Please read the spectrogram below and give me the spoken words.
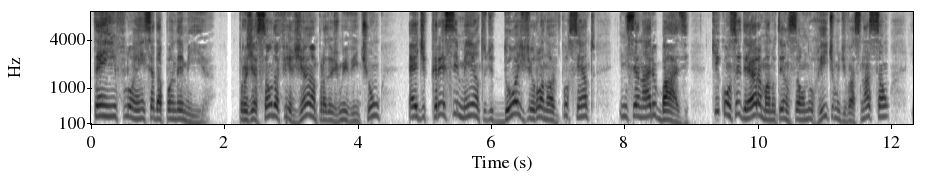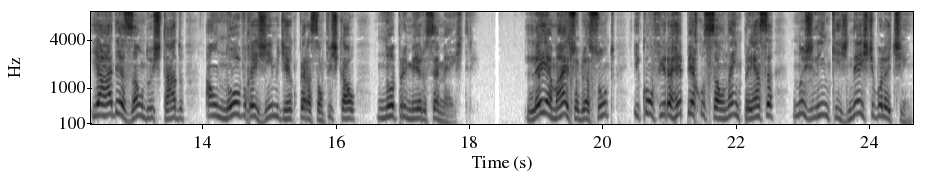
tem influência da pandemia. Projeção da Firjan para 2021 é de crescimento de 2,9% em cenário base, que considera a manutenção no ritmo de vacinação e a adesão do Estado ao novo regime de recuperação fiscal no primeiro semestre. Leia mais sobre o assunto e confira a repercussão na imprensa nos links neste boletim.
